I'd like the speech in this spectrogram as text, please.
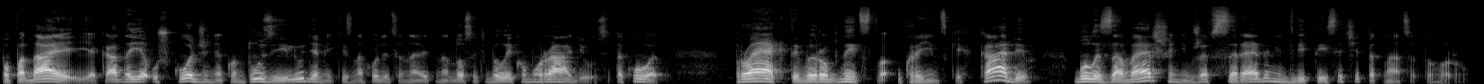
попадає, яка дає ушкодження, контузії людям, які знаходяться навіть на досить великому радіусі. Так от, проекти виробництва українських кабів були завершені вже всередині 2015 року.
